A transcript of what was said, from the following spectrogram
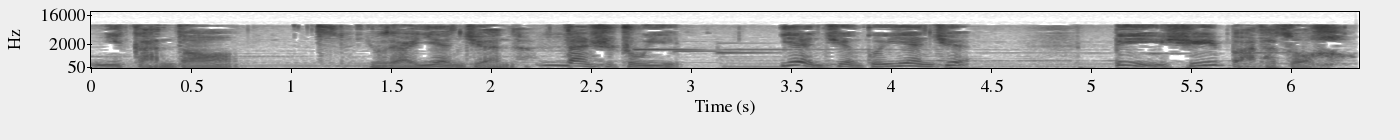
你感到有点厌倦的，但是注意，厌倦归厌倦，必须把它做好。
